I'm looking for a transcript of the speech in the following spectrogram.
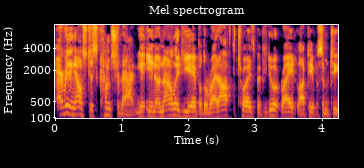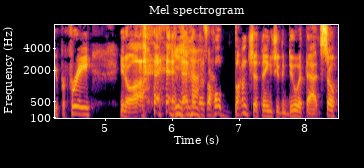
everything else just comes from that. You, you, know, not only do you able to write off the toys, but if you do it right, a lot of people send them to you for free. You know, uh, yeah. and there's a whole bunch of things you can do with that. So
